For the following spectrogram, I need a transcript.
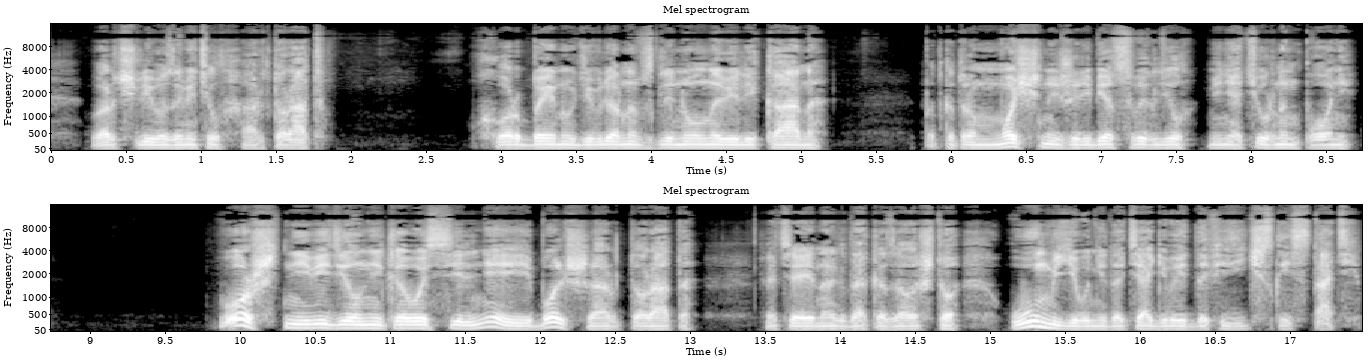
— ворчливо заметил Артурат. Хорбейн удивленно взглянул на великана, под которым мощный жеребец выглядел миниатюрным пони. Вождь не видел никого сильнее и больше Артурата, хотя иногда казалось, что ум его не дотягивает до физической стати.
